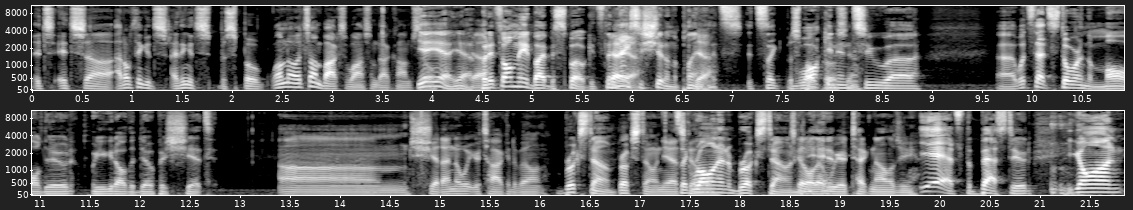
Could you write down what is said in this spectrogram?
It's it's. Uh, I don't think it's. I think it's bespoke. Well, no, it's on boxofawesome.com. So, Yeah, yeah, yeah, But it's all made by Bespoke. It's the Yeah, nicest yeah. shit on the planet. Yeah. It's it's like Bespoke walking Post, yeah. into uh, uh, what's that store in the mall, dude, where you get all the dopest shit. Um, shit, I know what you're talking about. Brookstone. Brookstone, yeah. It's like got rolling all, into Brookstone. It's got all that And- weird technology. Yeah, it's the best, dude. You go on,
